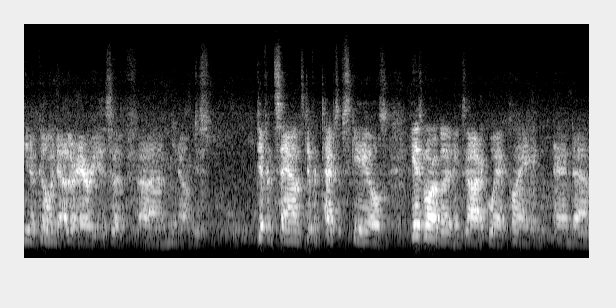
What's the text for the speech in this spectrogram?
you know go into other areas of um, you know just different sounds, different types of scales. He has more of an exotic way of playing, and um,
